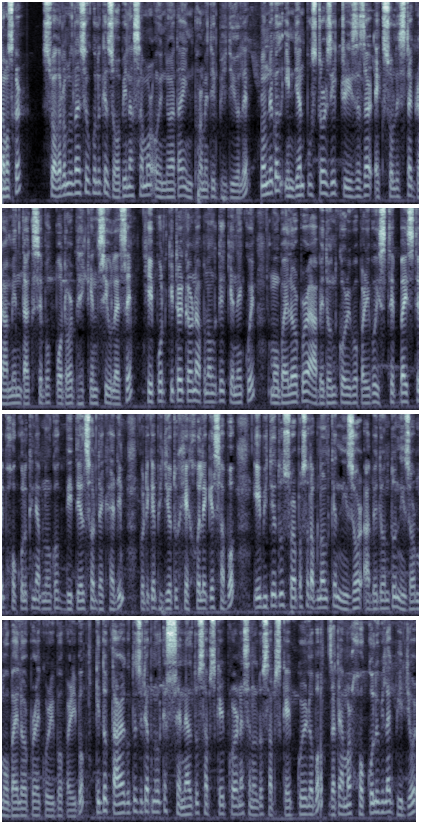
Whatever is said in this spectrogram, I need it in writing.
নমস্কাৰ স্বাগতম জনাইছোঁ সকলোকে জবিন আছামৰ অন্য এটা ইনফৰ্মেটিভ ভিডিঅ'লৈ। নন্দিকল ইণ্ডিয়ান পোষ্টৰ যি ত্ৰিছ হাজাৰ একচল্লিছটা গ্ৰামীণ ডাক সেৱক পদৰ ভেকেঞ্চি ওলাইছে সেই পদকেইটাৰ কাৰণে আপোনালোকে কেনেকৈ মোবাইলৰ পৰা আবেদন কৰিব পাৰিব ষ্টেপ বাই ষ্টেপ সকলোখিনি আপোনালোকক ডিটেইলছত দেখাই দিম। গতিকে ভিডিঅ'টো শেষলৈকে চাব। এই ভিডিঅ'টো চোৱাৰ পাছত আপোনালোকে নিজৰ আবেদনটো নিজৰ মোবাইলৰ পৰাই কৰিব পাৰিব। কিন্তু তাৰ আগতে যদি আপোনালোকে চেনেলটো ছাবস্ক্ৰাইব কৰা নাই চেনেলটো ছাবস্ক্ৰাইব কৰি ল'ব যাতে আমাৰ সকলোবিলাক ভিডিঅ'ৰ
